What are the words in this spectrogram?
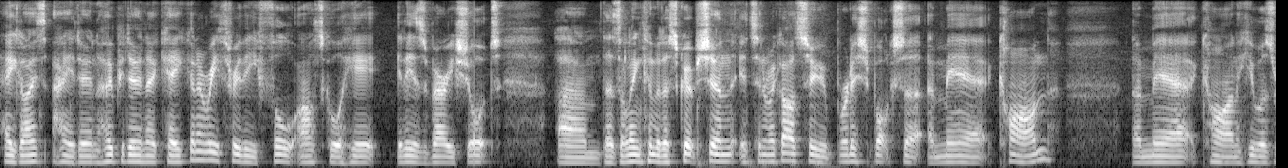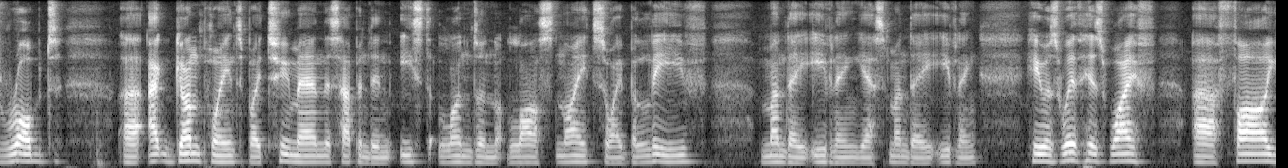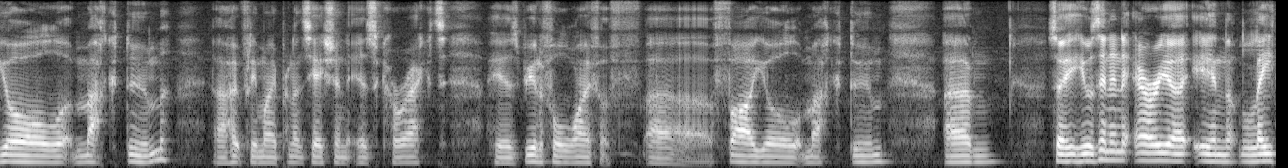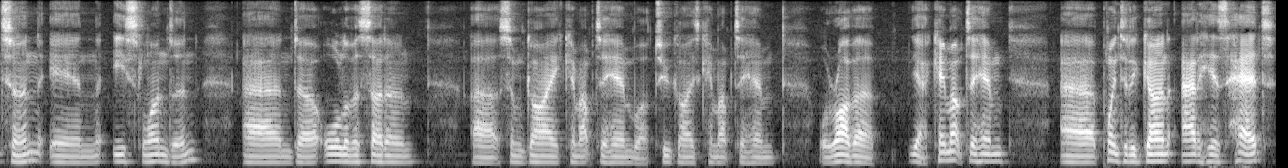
Hey guys, how you doing? Hope you're doing okay. Going to read through the full article here. It is very short. Um, there's a link in the description. It's in regards to British boxer Amir Khan. Amir Khan. He was robbed uh, at gunpoint by two men. This happened in East London last night. So I believe Monday evening. Yes, Monday evening. He was with his wife uh, Faryal Makhdoom uh, hopefully, my pronunciation is correct. His beautiful wife, uh, Faryal Makhdoom. Um, so he was in an area in Leyton in East London, and uh, all of a sudden, uh, some guy came up to him. Well, two guys came up to him, or rather, yeah, came up to him, uh, pointed a gun at his head,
